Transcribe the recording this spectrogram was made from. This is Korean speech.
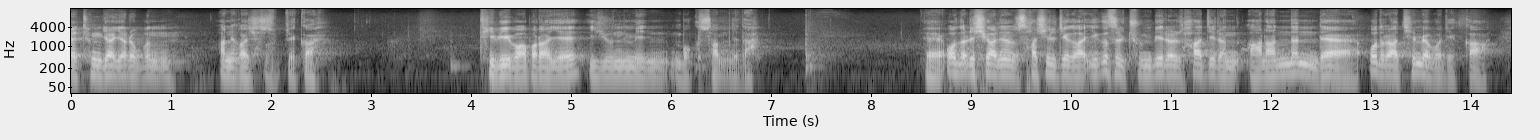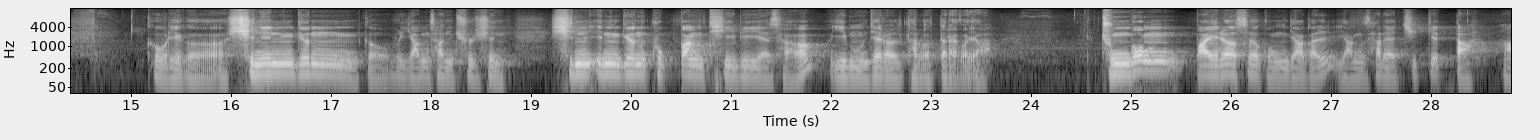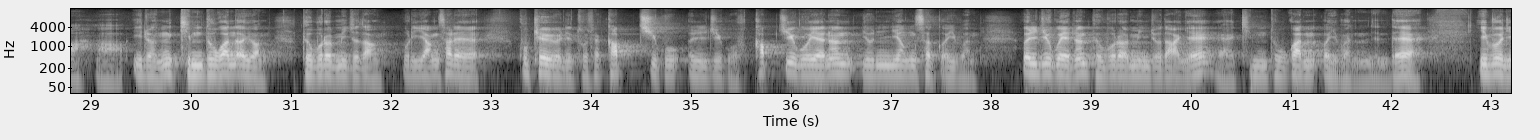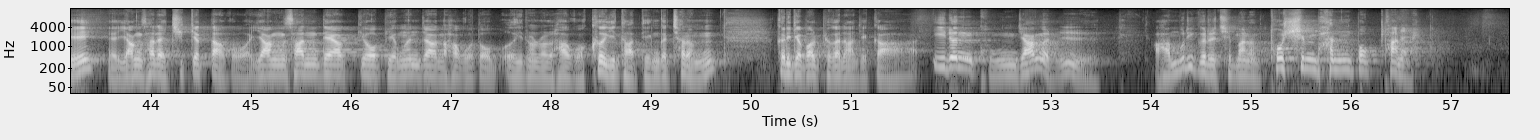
애청자 여러분 안녕하셨습니까? TV 바보라의 이윤민 목사입니다. 예, 오늘 시간에는 사실 제가 이것을 준비를 하지는 않았는데 오늘 아침에 보니까 그 우리 그 신인균 그 양산 출신 신인균 국방 TV에서 이 문제를 다뤘더라고요. 중공 바이러스 공작을 양산에 짓겠다. 아, 아, 이런 김두관 의원, 더불어민주당, 우리 양산에 국회의원이 두세, 갑지구, 을지구. 갑지구에는 윤영석 의원, 을지구에는 더불어민주당의 김두관 의원인데 이분이 양산에 짓겠다고 양산대학교 병원장하고도 의논을 하고 거의 다된 것처럼 그렇게 발표가 나니까 이런 공장을 아무리 그렇지만 도심 한복판에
